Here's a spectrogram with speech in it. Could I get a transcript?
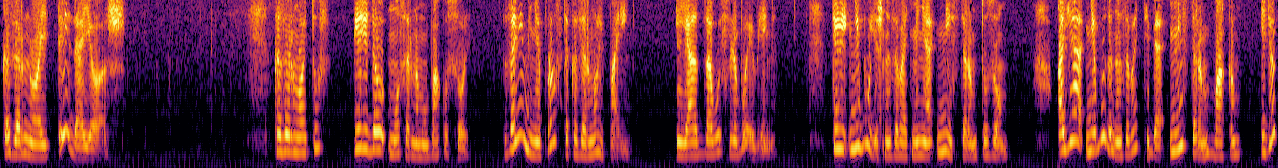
козырной, ты даешь!» Козырной Туз передал мусорному баку соль. «Зови меня просто козырной парень, и я отзовусь в любое время». Ты не будешь называть меня мистером Тузом, а я не буду называть тебя мистером Баком. Идет?»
